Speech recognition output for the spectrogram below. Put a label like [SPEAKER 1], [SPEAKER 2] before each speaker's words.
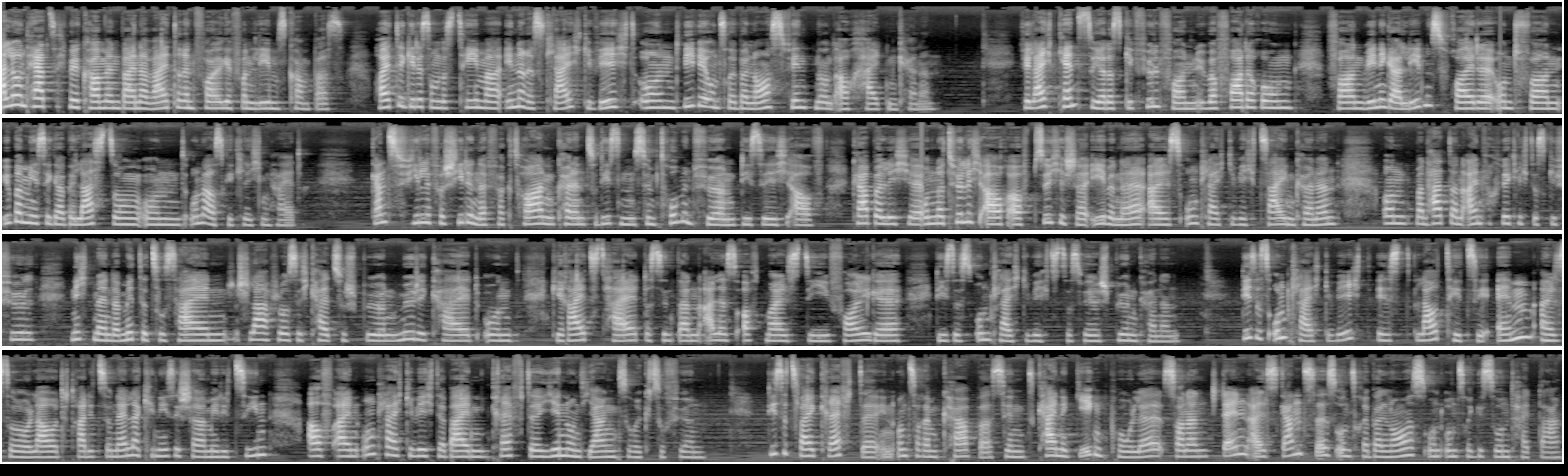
[SPEAKER 1] Hallo und herzlich willkommen bei einer weiteren Folge von Lebenskompass. Heute geht es um das Thema inneres Gleichgewicht und wie wir unsere Balance finden und auch halten können. Vielleicht kennst du ja das Gefühl von Überforderung, von weniger Lebensfreude und von übermäßiger Belastung und Unausgeglichenheit. Ganz viele verschiedene Faktoren können zu diesen Symptomen führen, die sich auf körperliche und natürlich auch auf psychischer Ebene als Ungleichgewicht zeigen können. Und man hat dann einfach wirklich das Gefühl, nicht mehr in der Mitte zu sein, Schlaflosigkeit zu spüren, Müdigkeit und Gereiztheit. Das sind dann alles oftmals die Folge dieses Ungleichgewichts, das wir spüren können. Dieses Ungleichgewicht ist laut TCM, also laut traditioneller chinesischer Medizin, auf ein Ungleichgewicht der beiden Kräfte Yin und Yang zurückzuführen. Diese zwei Kräfte in unserem Körper sind keine Gegenpole, sondern stellen als Ganzes unsere Balance und unsere Gesundheit dar.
